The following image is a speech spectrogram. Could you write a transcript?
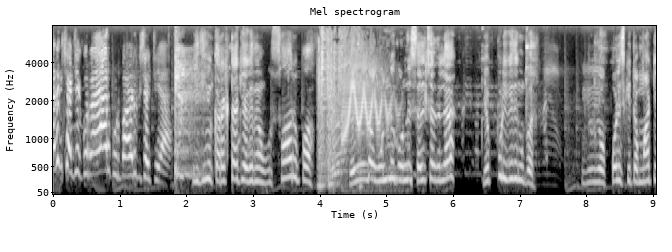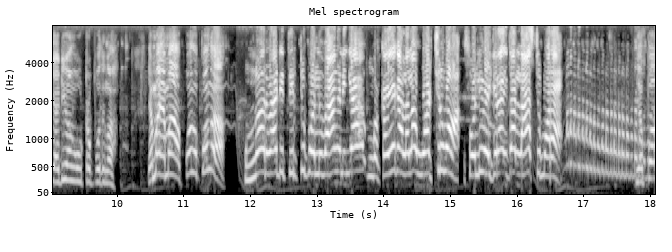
அடுக்கு சட்டியை கொடுறா. யார் கொடுப்பா அடுக்கு சட்டியை? இதையும் கரெக்டா கேக்குதுங்க. உஷாருப்பா எல்லாம் ஒண்ணுக்கு ஒண்ணு செலுச்சதுல எப்படி இருக்குதுங்க பாரு. ஐயோ போலீஸ் கிட்ட மாட்டி அடி வாங்க விட்டுற போதுங்க. ஏமா ஏமா போங்க போங்க. இன்னொரு வாட்டி திருட்டு பொருள் வாங்குனீங்க உங்க கைய காலெல்லாம் உடச்சிருவோம். சொல்லி வைக்கிறேன் இதான் லாஸ்ட் முறை. எப்பா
